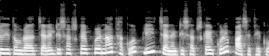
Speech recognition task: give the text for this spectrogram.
যদি তোমরা চ্যানেলটি সাবস্ক্রাইব করে না থাকো, প্লিজ চ্যানেলটি সাবস্ক্রাইব করে পাশে থেকো।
